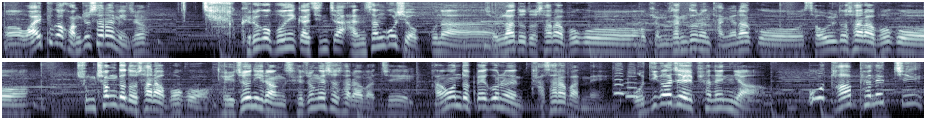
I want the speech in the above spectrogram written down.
어 와이프가 광주 사람이죠. 참 그러고 보니까 진짜 안 산 곳이 없구나. 전라도도 살아보고 뭐 경상도는 당연하고 서울도 살아보고 충청도도 살아보고 대전이랑 세종에서 살아봤지 강원도 빼고는 다 살아봤네. 어디가 제일 편했냐? 뭐다 편했지.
